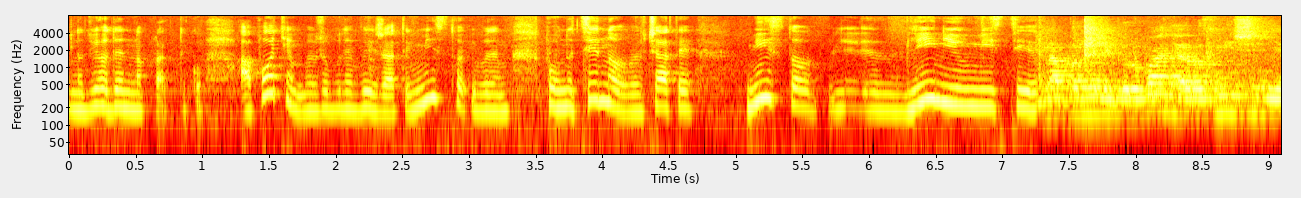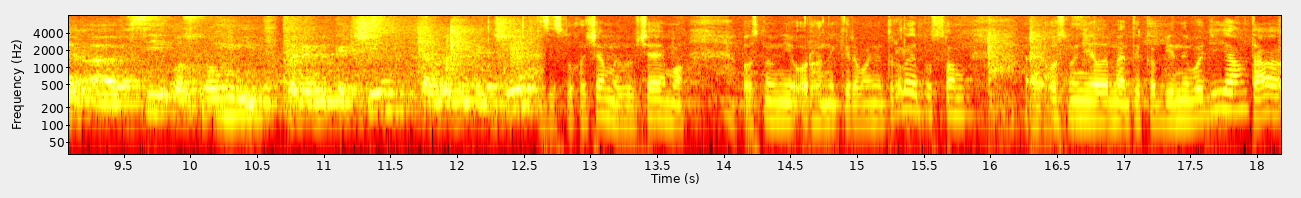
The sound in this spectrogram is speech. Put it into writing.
на дві години на практику. А потім ми вже будемо виїжджати в місто і будемо повноцінно вивчати місто, лі- лінію в місті. На панелі керування розміщені е, всі основні перемикачі та вимикачі. Зі слухачами вивчаємо основні органи керування тролейбусом, е, основні елементи кабіни водія та е,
